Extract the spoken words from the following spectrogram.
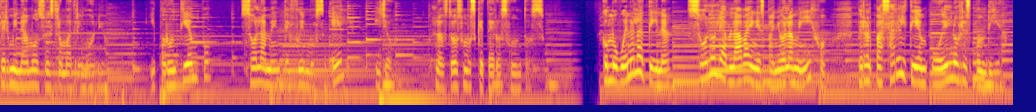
terminamos nuestro matrimonio. Y por un tiempo solamente fuimos él y yo, los dos mosqueteros juntos. Como buena latina, solo le hablaba en español a mi hijo, pero al pasar el tiempo él no respondía.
